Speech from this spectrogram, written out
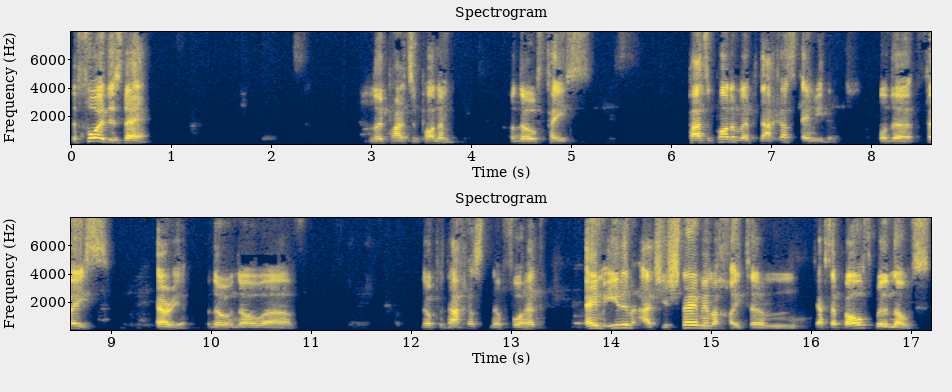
The forehead is there. No parts upon him, but no face. Parts upon him, emidim, or the face area. No, no, uh, no pedachas, no forehead. Emidim at You have to both with the nose.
